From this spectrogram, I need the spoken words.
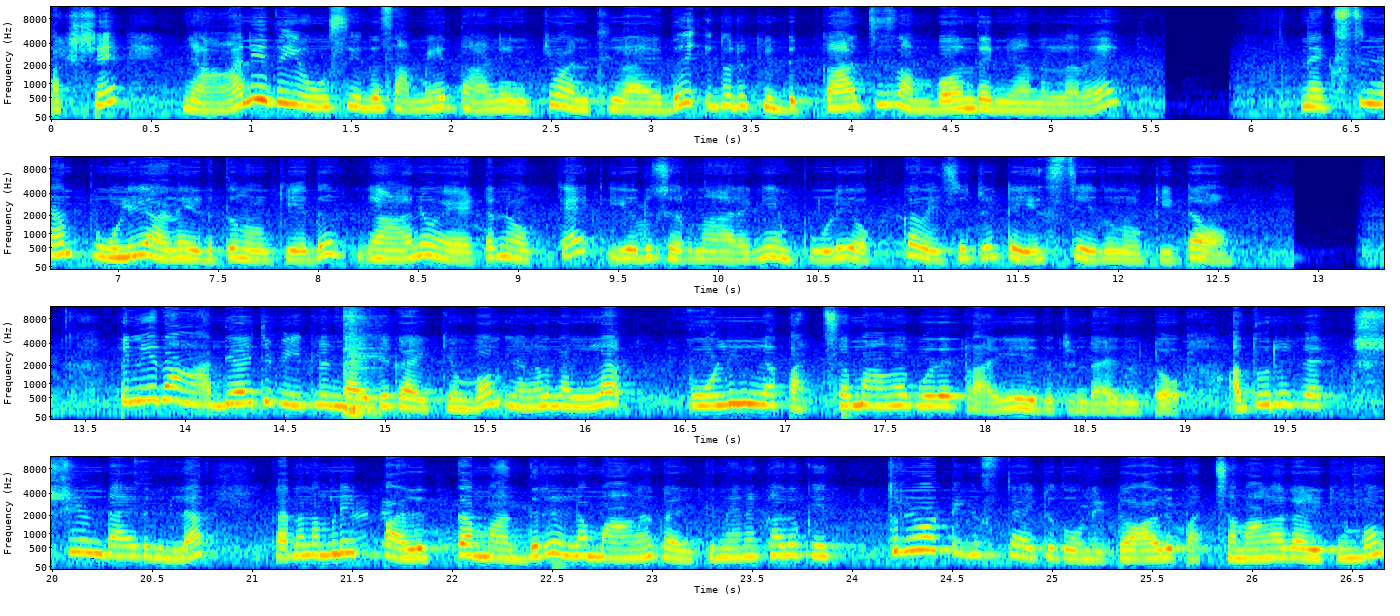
പക്ഷേ ഞാനിത് യൂസ് ചെയ്ത സമയത്താണ് എനിക്ക് മനസ്സിലായത് ഇതൊരു കിടുക്കാച്ച സംഭവം തന്നെയാണെന്നുള്ളത് നെക്സ്റ്റ് ഞാൻ പുളിയാണ് എടുത്ത് നോക്കിയത്. ഞാനും ഏട്ടനും ഒക്കെ ഈ ഒരു ചെറുനാരങ്ങയും പുളിയും ഒക്കെ വെച്ചിട്ട് ടേസ്റ്റ് ചെയ്ത് നോക്കിയിട്ടോ പിന്നെ ഇത് ആദ്യമായിട്ട് വീട്ടിലുണ്ടായിട്ട് കഴിക്കുമ്പോൾ ഞങ്ങൾ നല്ല പുളിയുള്ള പച്ചമാങ്ങ കൂടെ ട്രൈ ചെയ്തിട്ടുണ്ടായിരുന്നു കേട്ടോ അതൊരു രക്ഷയുണ്ടായിരുന്നില്ല. കാരണം നമ്മൾ ഈ പഴുത്ത മധുരമുള്ള മാങ്ങ കഴിക്കുന്നതിനേക്കാളൊക്കെ എത്രയോ ടേസ്റ്റ് ആയിട്ട് തോന്നിട്ടോ ആ ഒരു പച്ചമാങ്ങ കഴിക്കുമ്പോൾ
